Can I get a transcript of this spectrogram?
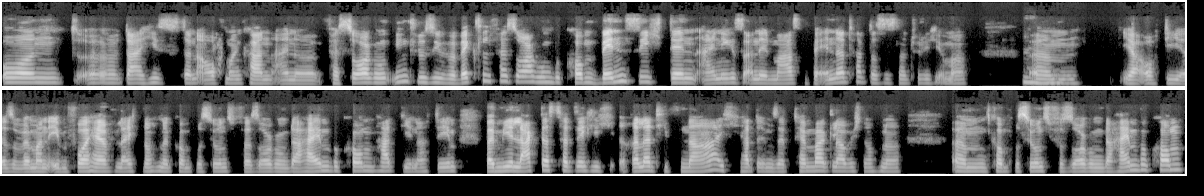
Und äh, da hieß es dann auch, man kann eine Versorgung inklusive Wechselversorgung bekommen, wenn sich denn einiges an den Maßen verändert hat. Das ist natürlich immer mhm. ähm, ja auch die, also wenn man eben vorher vielleicht noch eine Kompressionsversorgung daheim bekommen hat, je nachdem. Bei mir lag das tatsächlich relativ nah. Ich hatte im September, glaube ich, noch eine ähm, Kompressionsversorgung daheim bekommen.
